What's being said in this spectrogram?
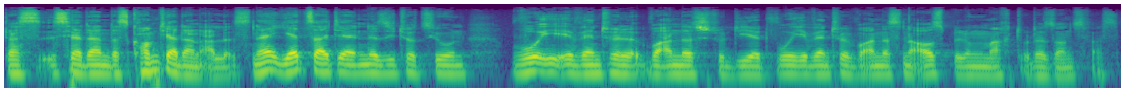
das ist ja dann, das kommt ja dann alles. Ne? Jetzt seid ihr in der Situation, wo ihr eventuell woanders studiert, wo ihr eventuell woanders eine Ausbildung macht oder sonst was.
